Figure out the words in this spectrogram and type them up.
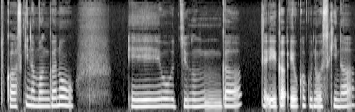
とか好きな漫画の絵を自分がで映画絵を描くのが好きな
